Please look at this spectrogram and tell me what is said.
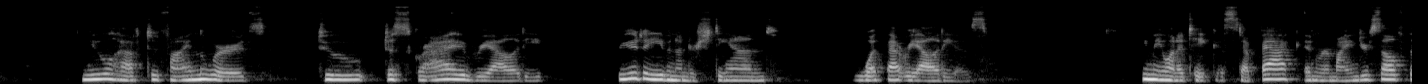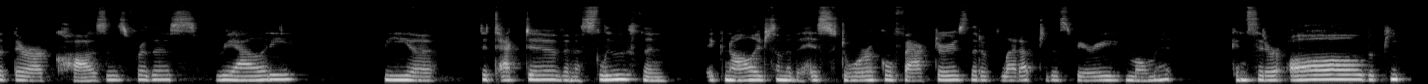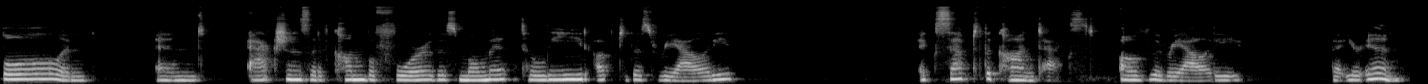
You will have to find the words to describe reality for you to even understand what that reality is. You may want to take a step back and remind yourself that there are causes for this reality. Be a detective and a sleuth and acknowledge some of the historical factors that have led up to this very moment. Consider all the people and and actions that have come before this moment to lead up to this reality. Accept the context of the reality that you're in.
